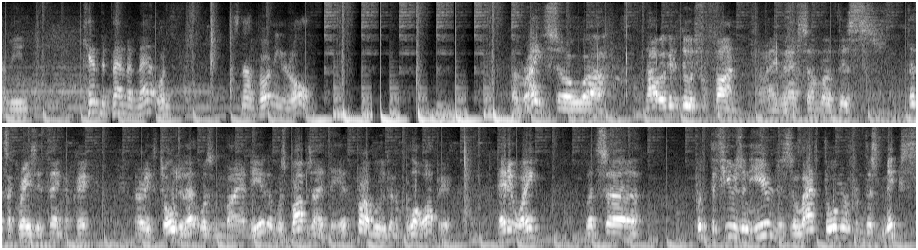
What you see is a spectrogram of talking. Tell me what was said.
I mean, can't depend on that one. It's not burning at all. Alright, so uh, now we're gonna do it for fun. Alright, we have some of this. That's a crazy thing, okay? I already told you that wasn't my idea, that was Bob's idea. It's probably gonna blow up here. Anyway, let's uh, put the fuse in here. This is a leftover from this mix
